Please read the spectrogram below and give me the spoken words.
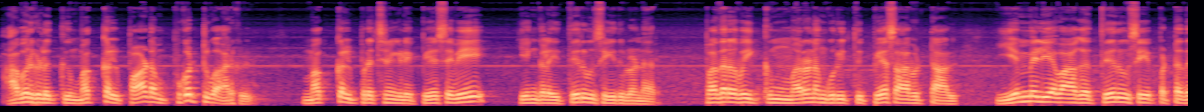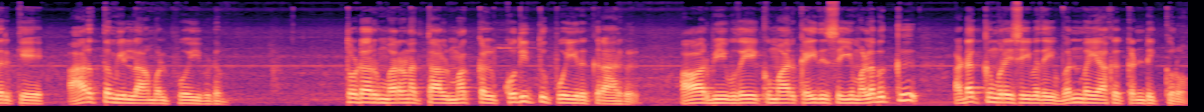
அவர்களுக்கு மக்கள் பாடம் புகட்டுவார்கள். மக்கள் பிரச்சனைகளை பேசவே எங்களை தேர்வு செய்துள்ளனர். பதற வைக்கும் மரணம் குறித்து பேசாவிட்டால் எம்எல்ஏவாக தேர்வு செய்யப்பட்டதற்கே அர்த்தம் இல்லாமல் போய்விடும். தொடர் மரணத்தால் மக்கள் கொதித்து போயிருக்கிறார்கள். ஆர்பி உதயகுமார் கைது செய்யும் அளவுக்கு அடக்குமுறை செய்வதை வன்மையாக கண்டிக்கிறோம்.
